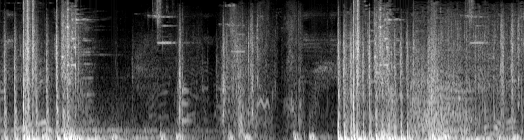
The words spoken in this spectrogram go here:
See you, bitch. See you, bitch.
